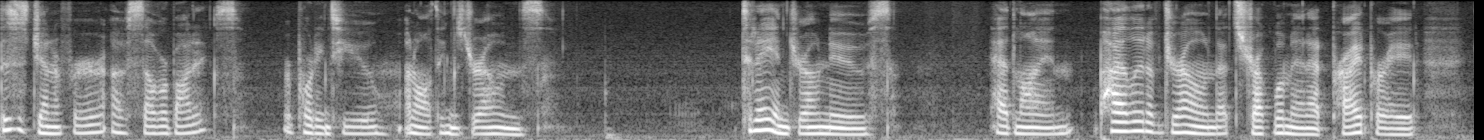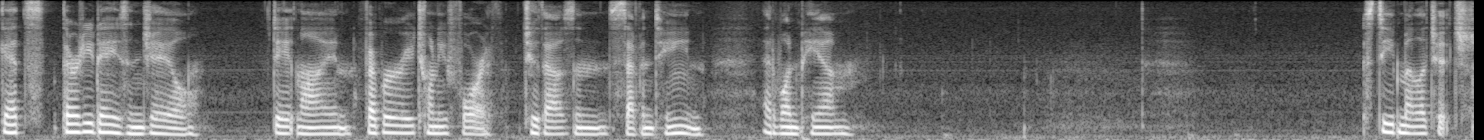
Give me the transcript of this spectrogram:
This is Jennifer of Cell Robotics reporting to you on all things drones. Today in drone news, headline Pilot of drone that struck woman at Pride Parade gets 30 days in jail. Dateline February 24th, 2017 at 1 p.m. Steve Miletich.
